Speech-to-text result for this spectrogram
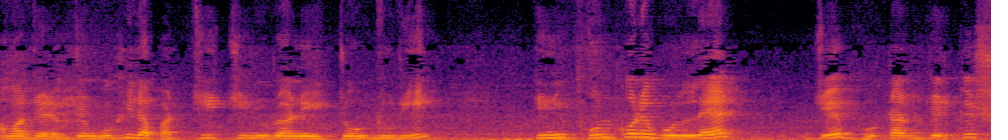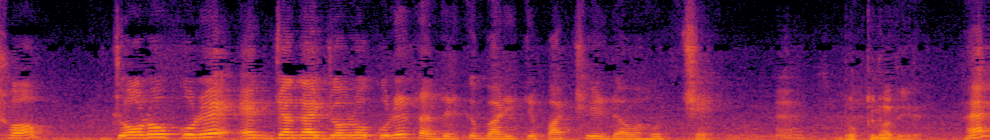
আমাদের একজন মহিলা প্রার্থী চিনুরানী চৌধুরী তিনি ফোন করে বললেন যে ভোটারদেরকে সব জড়ো করে এক জায়গায় জড়ো করে তাদেরকে বাড়িতে পাঠিয়ে দেওয়া হচ্ছে। হ্যাঁ। ঢুকতে না দিয়ে? হ্যাঁ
